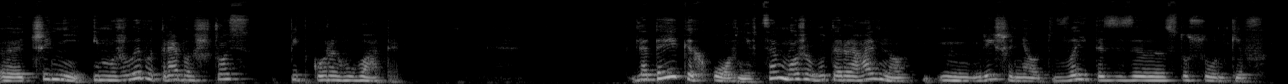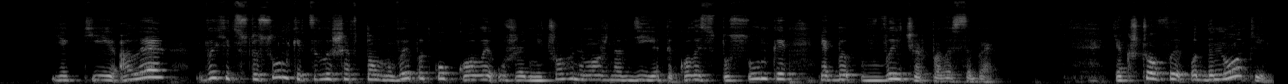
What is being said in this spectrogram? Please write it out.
е, чи ні. І, можливо, треба щось підкоригувати. Для деяких овнів це може бути реально рішення от, вийти з стосунків, які... але вихід стосунків це лише в тому випадку, коли вже нічого не можна вдіяти, коли стосунки якби вичерпали себе. Якщо ви одинокі,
